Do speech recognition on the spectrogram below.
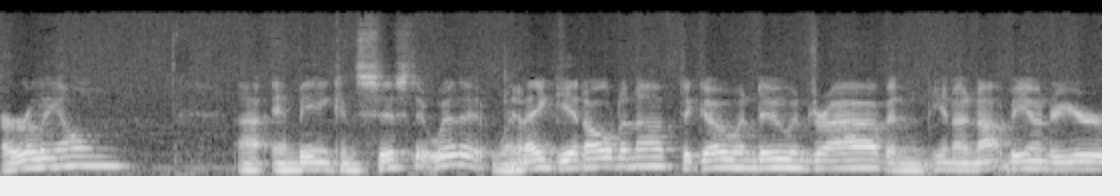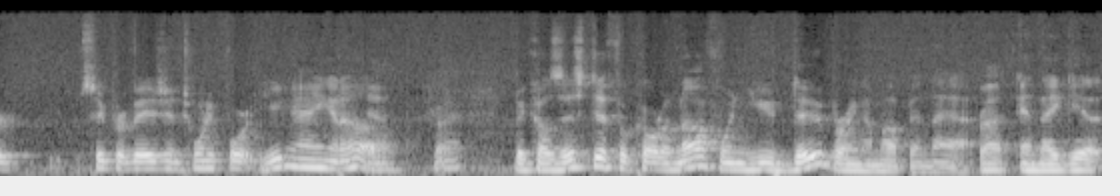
early on uh, and being consistent with it, when Yep. they get old enough to go and do and drive and you know not be under your supervision 24, you can hang it up Yeah, right. because it's difficult enough when you do bring them up in that Right. and they get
